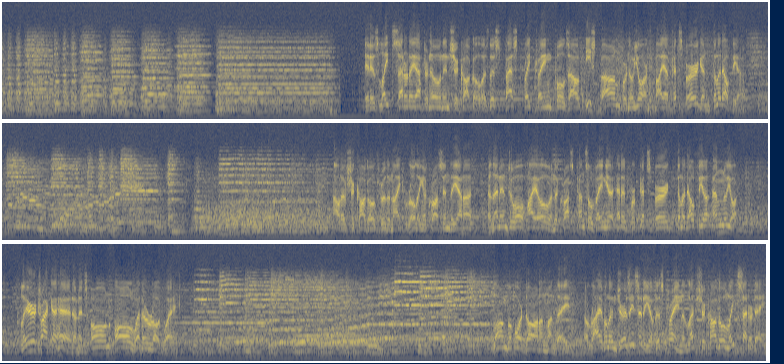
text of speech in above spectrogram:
It is late Saturday afternoon in Chicago as this fast freight train pulls out eastbound for New York via Pittsburgh and Philadelphia. Out of Chicago through the night, rolling across Indiana, and then into Ohio and across Pennsylvania, headed for Pittsburgh, Philadelphia, and New York. Clear track ahead on its own all-weather roadway. Long before dawn on Monday, arrival in Jersey City of this train that left Chicago late Saturday.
